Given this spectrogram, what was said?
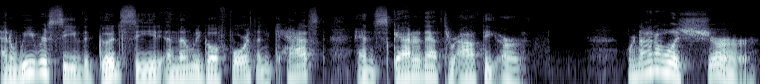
and we receive the good seed, and then we go forth and cast and scatter that throughout the earth. We're not always sure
